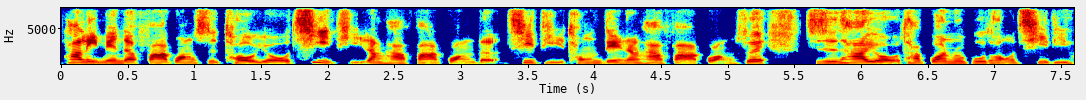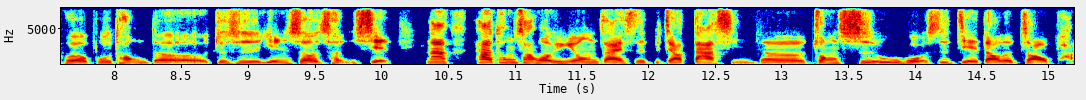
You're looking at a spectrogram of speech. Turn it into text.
它里面的发光是透由气体让它发光的，气体通电让它发光。所以其实它有它灌入不同的气体会有不同的就是颜色呈现。那它通常会运用在是比较大型的装事物或者是街道的招牌，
